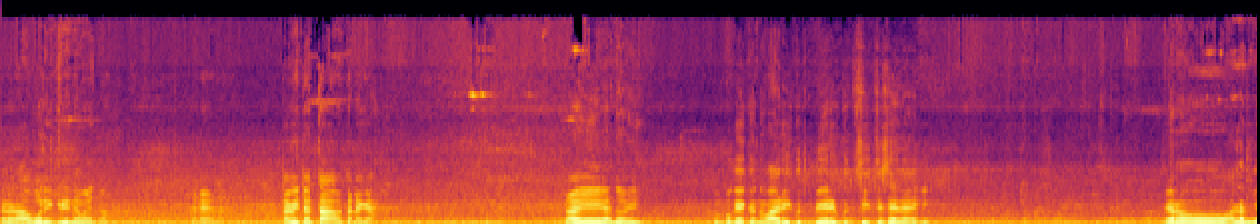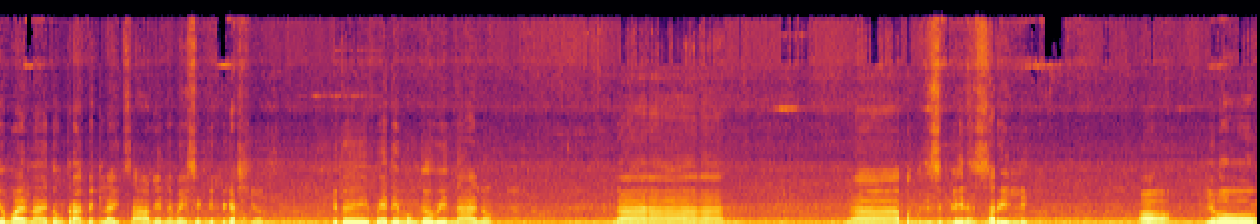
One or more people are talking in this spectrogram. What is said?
Pero nakakulay green naman, oh. Ayan, oh. Tawid ang tao talaga. Tayo ano eh. Kumbaga kunwari good, very good citizen ay. Pero alam nyo ba na itong traffic light sa akin na may signifikasyon. Ito ay pwede mong gawin na ano na na pagdisiplina sa sarili. Oo. Yung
